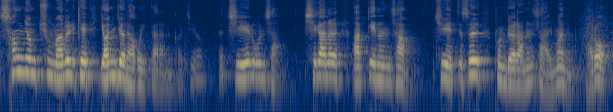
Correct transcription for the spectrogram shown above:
성령 충만을 이렇게 연결하고 있다라는 거죠. 지혜로운 삶, 시간을 아끼는 삶, 주의 뜻을 분별하는 삶은 바로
